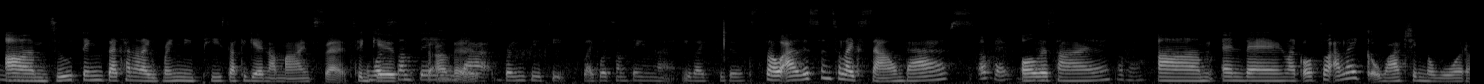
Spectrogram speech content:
Mm-hmm. um, do things that kind of like bring me peace. I could get in a mindset to What's give something to others. that brings you peace? Like, what's something that you like to do? So I listen to like sound baths Okay. all okay. the time. Okay. Um, and then like also I like watching the water.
